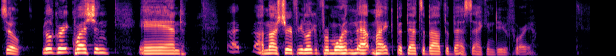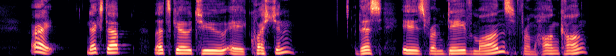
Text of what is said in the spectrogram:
So, real great question. And I, I'm not sure if you're looking for more than that, Mike, but that's about the best I can do for you. All right, next up, let's go to a question. This is from Dave Mons from Hong Kong.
